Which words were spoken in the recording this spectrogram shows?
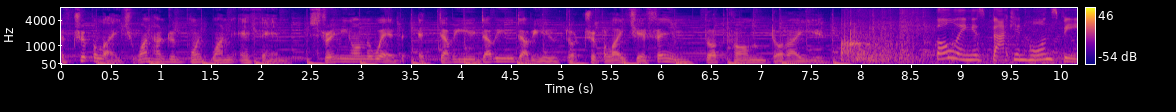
of Triple H 100.1 FM, streaming on the web at www.triplehfm.com.au. Bowling is back in Hornsby.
